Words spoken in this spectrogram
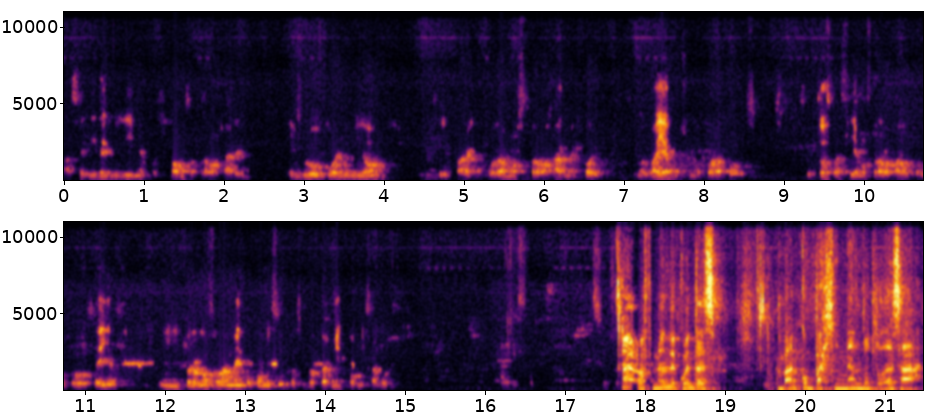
a seguir en mi línea, pues vamos a trabajar en, en grupo, en unión, para que podamos trabajar mejor nos vaya mucho mejor a todos. Entonces así hemos trabajado con todos ellos, y, pero no solamente con mis hijos, sino también con mis alumnos. Claro, al final de cuentas van compaginando toda esa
